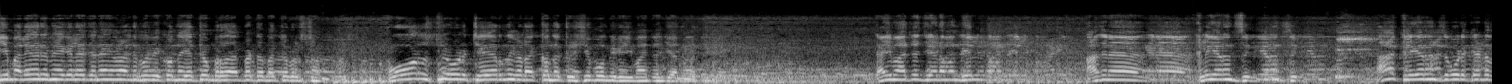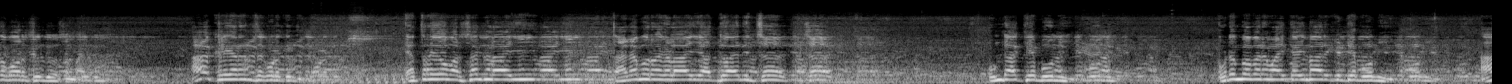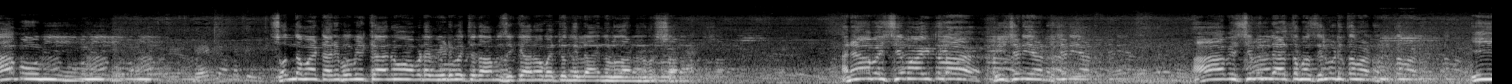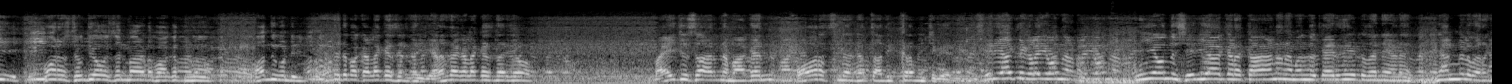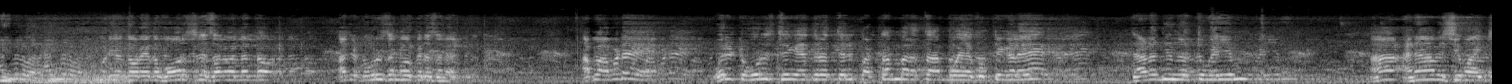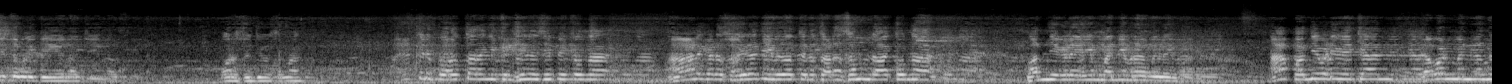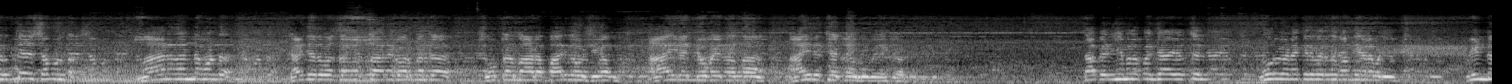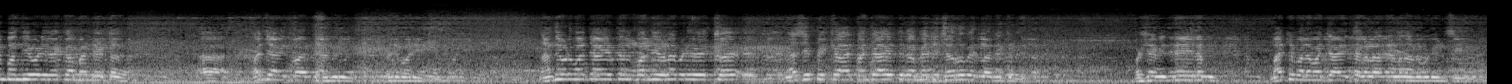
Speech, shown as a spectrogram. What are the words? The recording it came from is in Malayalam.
ഈ മലയോര മേഖല ജനങ്ങൾ അനുഭവിക്കുന്ന ഏറ്റവും പ്രധാനപ്പെട്ട മറ്റു പ്രശ്നം ഫോറസ്റ്റിനോട് ചേർന്ന് കിടക്കുന്ന കൃഷിഭൂമി കൈമാറ്റം ചെയ്യാൻ കൈമാറ്റം ചെയ്യണമെങ്കിൽ അതിന് ക്ലിയറൻസ് ആ ക്ലിയറൻസ് കൊടുക്കേണ്ടത് ഫോറസ്റ്റ് ഉദ്യോഗസ്ഥന്മാർ. ആ ക്ലിയറൻസ് കൊടുക്കുന്നു എത്രയോ വർഷങ്ങളായി തലമുറകളായി അധ്വാനിച്ച് ഉണ്ടാക്കിയ ഭൂമി. കുടുംബപരമായി കൈമാറി കിട്ടിയ ഭൂമി. ആ ഭൂമി സ്വന്തമായിട്ട് അനുഭവിക്കാനോ അവിടെ വീട് വെച്ച് താമസിക്കാനോ പറ്റുന്നില്ല എന്നുള്ളതാണ് ഒരു പ്രശ്നം. അനാവശ്യമായിട്ടുള്ള ഭീഷണിയാണ്. ആവശ്യമില്ലാത്ത മസിൽ പിടുത്തമാണ് ഈ ഫോറസ്റ്റ് ഉദ്യോഗസ്ഥന്മാരുടെ ഭാഗത്തുനിന്ന് വന്നുകൊണ്ടിരിക്കുന്നു എന്താ കള്ളക്കേസ് അറിയോ ബൈജു സാറിന്റെ മകൻ ഫോറസ്റ്റിനകത്ത് അതിക്രമിച്ചു കയറി. ശരിയാക്കി കളയുമെന്നാണ്. നീ ഒന്ന് ശരിയാക്കട കാണണമെന്ന് കരുതിയിട്ട് തന്നെയാണ് ഞങ്ങൾ പറഞ്ഞത് ഫോറസ്റ്റിന്റെ സ്ഥലമല്ലല്ലോ. അത് ടൂറിസം വകുപ്പിന്റെ സ്ഥലമല്ല? അപ്പൊ അവിടെ ഒരു ടൂറിസ്റ്റ് കേന്ദ്രത്തിൽ പട്ടം പറത്താൻ പോയ കുട്ടികളെ തടഞ്ഞു നിർത്തുകയും ആ അനാവശ്യമായി ചിന്ത വിളിക്കുകയും ചെയ്യുന്നത്. ഫോറസ്റ്റ് ഉദ്യോഗസ്ഥന്മാർ. പുറത്തിറങ്ങി കൃഷി നശിപ്പിക്കുന്ന ആളുകളുടെ സ്വൈര ജീവിതത്തിന് തടസ്സമുണ്ടാക്കുന്ന പന്നികളെയും വന്യമൃഗങ്ങളെയും. ആ പന്നി വെടിവെക്കാൻ ഗവൺമെന്റിന് നിർദ്ദേശമുണ്ട് മാനദണ്ഡമുണ്ട്. കഴിഞ്ഞ ദിവസം സംസ്ഥാന ഗവൺമെന്റ് ഷൂട്ടർമാരുടെ പാരിതോഷികം ആയിരം രൂപയിൽ നിന്ന് ആയിരത്തി അഞ്ഞൂറ് രൂപയിലേക്ക് പെരിഞ്ഞിമല പഞ്ചായത്തിൽ നൂറുകണക്കിന് വരുന്ന പന്നികളെ വെടിവെച്ചു. വീണ്ടും പന്നി വെടിവെക്കാൻ വേണ്ടിയിട്ട് പഞ്ചായത്ത് പരിപാടി പരിപാടി നന്ദിയോട് പഞ്ചായത്തിൽ പന്നികളെ വെടിവെച്ച് നശിപ്പിക്കാൻ പഞ്ചായത്ത് കമ്മിറ്റി ചെറുപേരിൽ നിൽക്കുന്നില്ല പക്ഷേ വിധിനയിലും മറ്റു പല പഞ്ചായത്തുകൾ അതിനുള്ള നടപടികൾ ചെയ്യുന്നു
